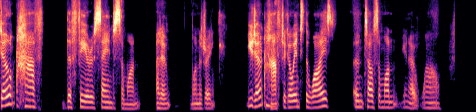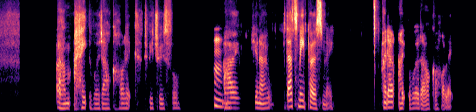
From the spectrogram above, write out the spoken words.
don't have the fear of saying to someone, I don't want to drink. You don't mm. have to go into the whys and tell someone, you know, well, um, I hate the word alcoholic, to be truthful. Mm. I, you know, that's me personally. I don't like the word alcoholic.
